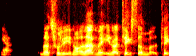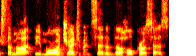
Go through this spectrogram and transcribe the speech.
Yeah, and that's really you know and that may you know it takes the it takes the the moral judgments out of the whole process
